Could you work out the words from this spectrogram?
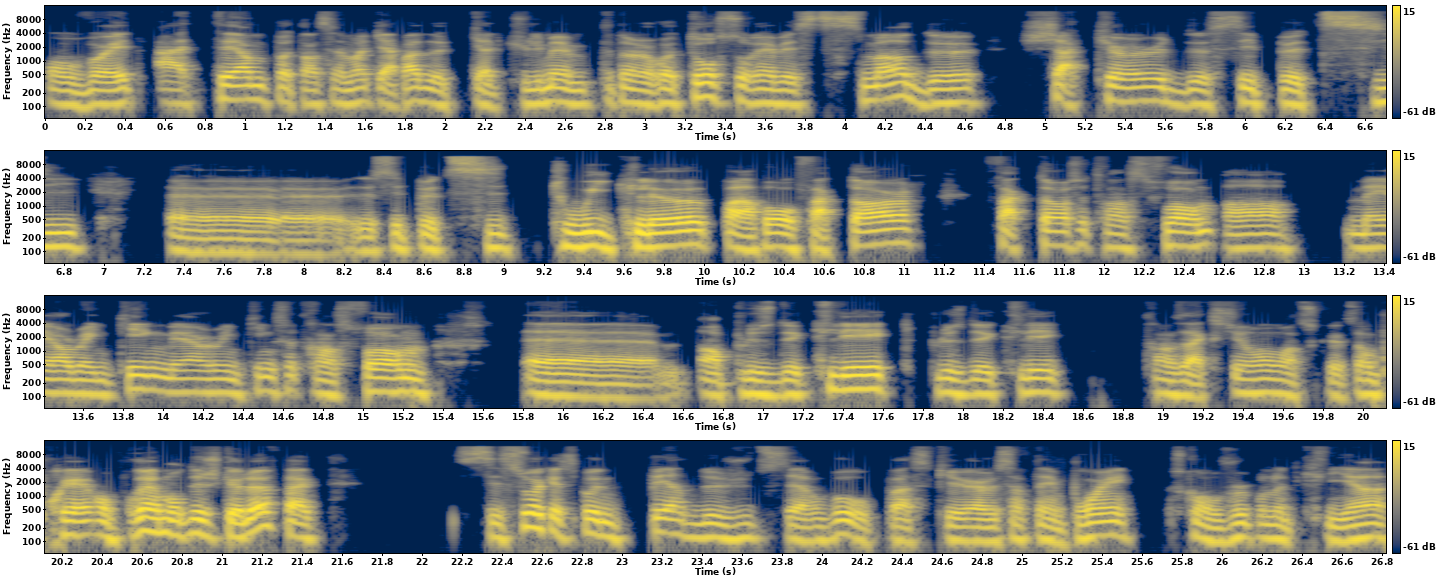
on va être à terme potentiellement capable de calculer même peut-être un retour sur investissement de chacun de ces petits de ces petits tweaks-là par rapport aux facteurs. Facteur se transforme en meilleur ranking, meilleur ranking se transforme euh, en plus de clics, plus de clics, transactions, en tout cas, on pourrait, on pourrait remonter jusque-là. c'est sûr que c'est pas une perte de jus de cerveau parce qu'à un certain point, ce qu'on veut pour notre client,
